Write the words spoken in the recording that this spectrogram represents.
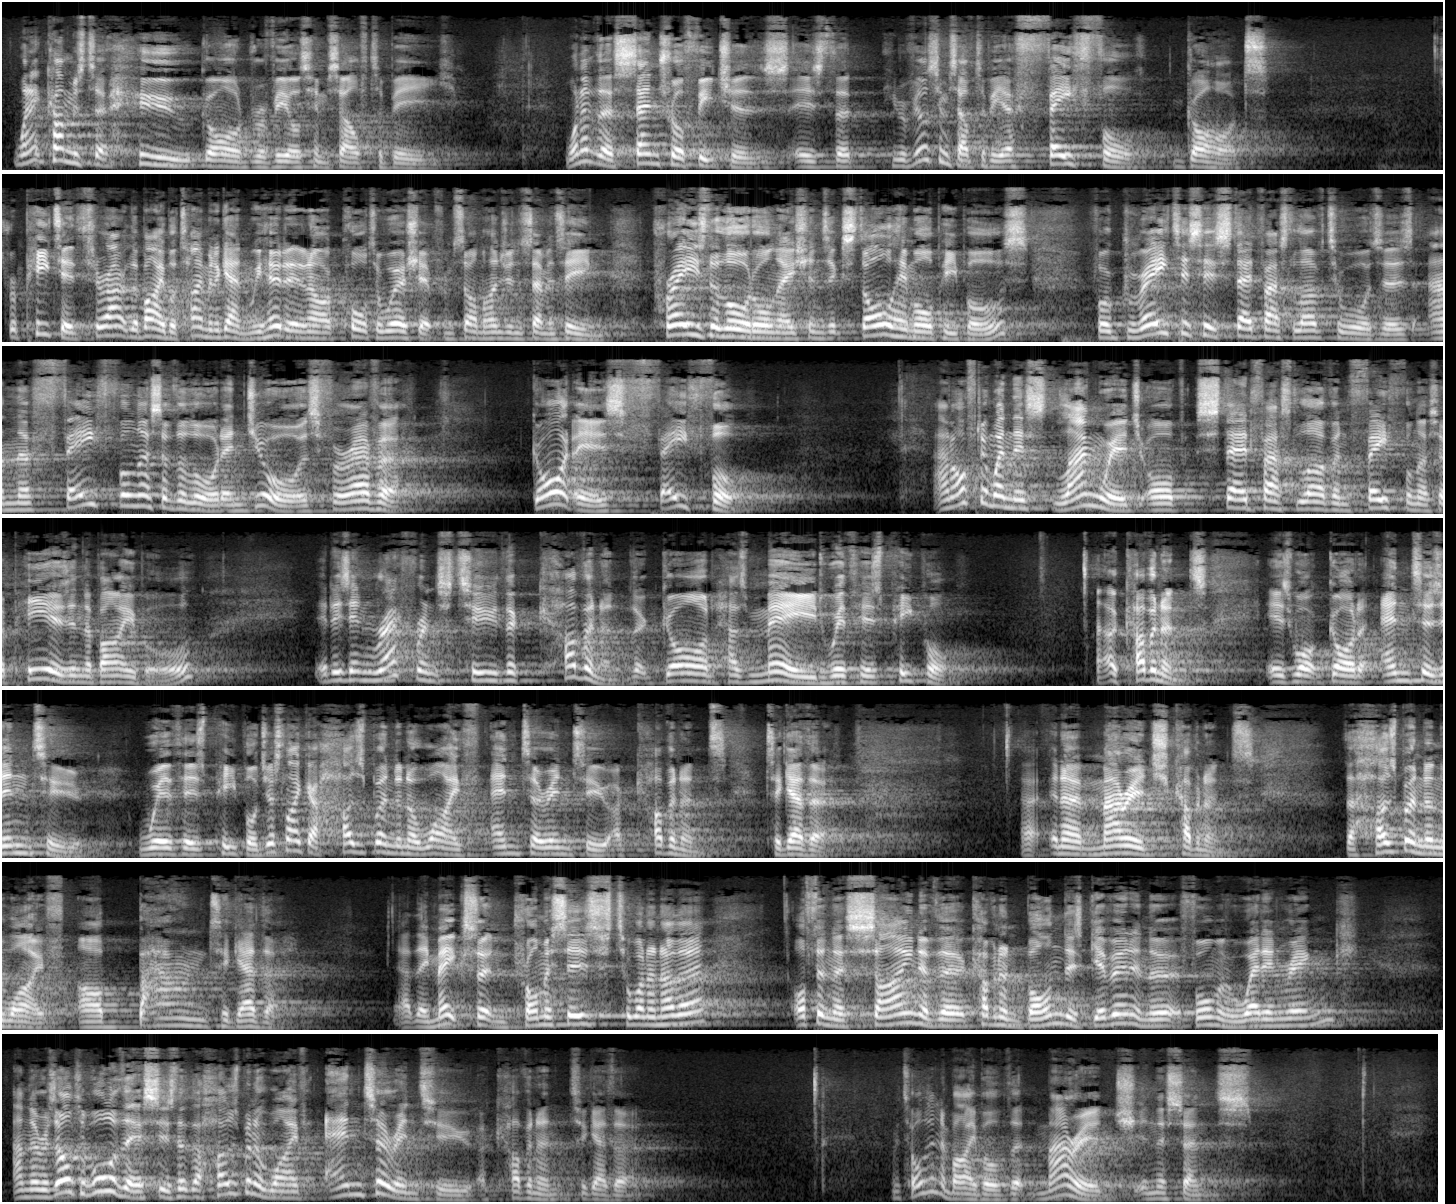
When it comes to who God reveals Himself to be, one of the central features is that He reveals Himself to be a faithful God It's repeated throughout the Bible, time and again. We heard it in our call to worship from Psalm 117. Praise the Lord, all nations, extol him, all peoples, for great is his steadfast love towards us, and the faithfulness of the Lord endures forever. God is faithful. And often, when this language of steadfast love and faithfulness appears in the Bible, it is in reference to the covenant that God has made with his people. A covenant is what God enters into with his people, just like a husband and a wife enter into a covenant together. Uh, in a marriage covenant, the husband and wife are bound together. Uh, they make certain promises to one another. Often, the sign of the covenant bond is given in the form of a wedding ring. And the result of all of this is that the husband and wife enter into a covenant together. We're told in the Bible that marriage, in this sense,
